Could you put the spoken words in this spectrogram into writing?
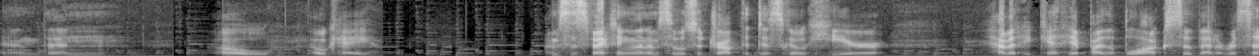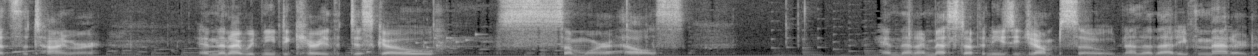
And then... Oh, okay. I'm suspecting that I'm supposed to drop the disco here, have it get hit by the blocks so that it resets the timer, and then I would need to carry the disco somewhere else. And then I messed up an easy jump, so none of that even mattered.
